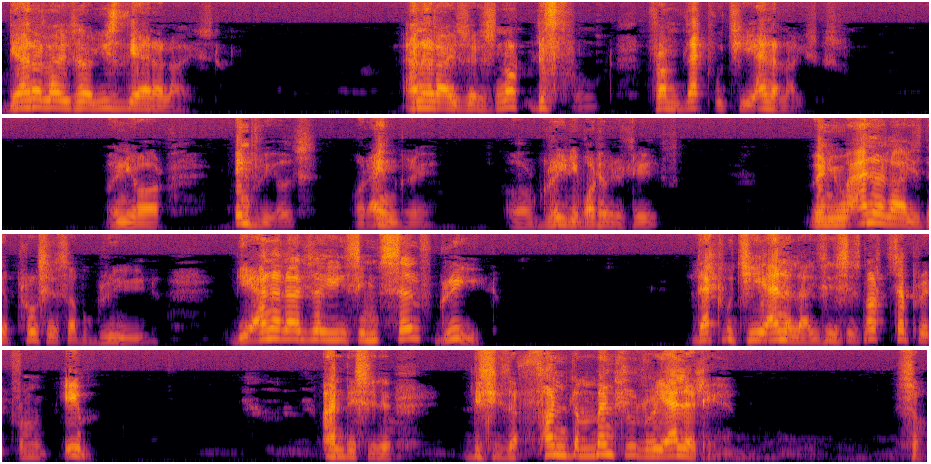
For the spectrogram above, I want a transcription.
the analyzer is the analyzed. Analyzer is not different from that which he analyzes. When you are envious or angry or greedy, whatever it is, when you analyze the process of greed, the analyzer is himself greed. That which he analyzes is not separate from him. And this is a, this is a fundamental reality. So,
